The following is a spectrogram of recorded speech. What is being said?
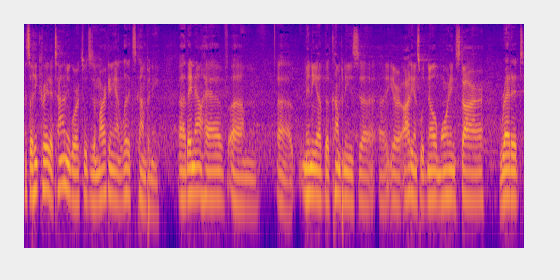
And so he created Autonomy Works, which is a marketing analytics company. Uh, they now have um, uh, many of the companies uh, uh, your audience would know Morningstar, Reddit,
